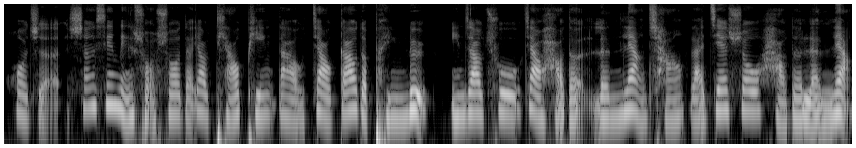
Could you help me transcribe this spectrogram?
或者身心灵所说的要调频到较高的频率，营造出较好的能量场来接收好的能量，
